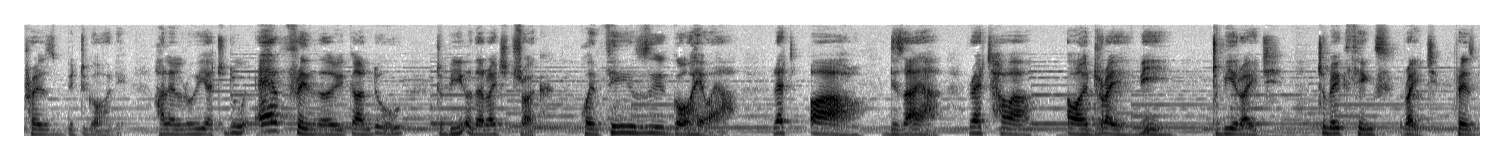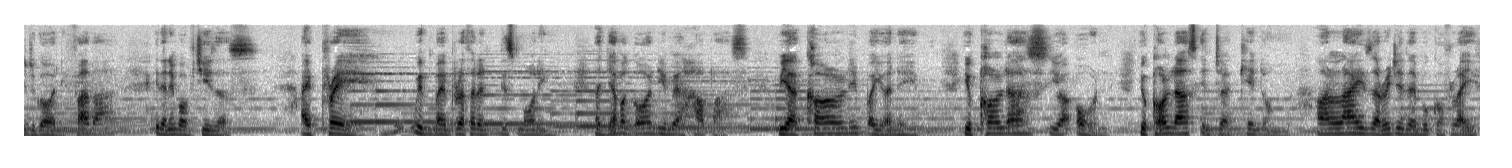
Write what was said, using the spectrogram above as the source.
Praise be to God. Hallelujah. To do everything that we can do to be on the right track. When things go haywire, let our desire, let our, our drive be to be right, to make things right. Praise be to God. Father, in the name of Jesus, I pray with my brethren this morning that Jehovah God, you may help us. We are called by your name. You called us your own. You called us into a kingdom. Our lives are written in the book of life.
